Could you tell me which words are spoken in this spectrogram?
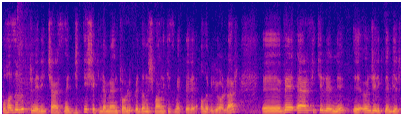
Bu hazırlık tüneli içerisinde ciddi şekilde mentorluk ve danışmanlık hizmetleri alabiliyorlar. E, ve eğer fikirlerini e, öncelikle bir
